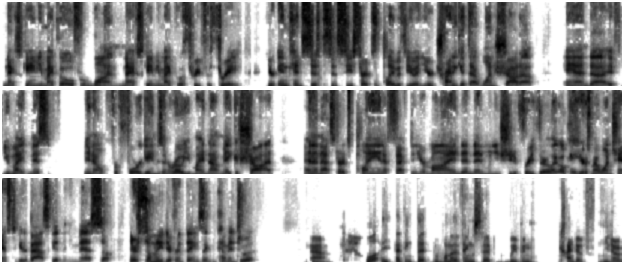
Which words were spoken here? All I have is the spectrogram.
Next game, you might go over one. Next game, you might go three for three. Your inconsistency starts to play with you, and you're trying to get that one shot up. And uh, if you might miss, you know, for four games in a row, you might not make a shot. And then that starts playing effect in your mind. And then when you shoot a free throw, like, okay, here's my one chance to get a basket, and then you miss. So there's so many different things that can come into it. Yeah. Well, I think that one of the things that we've been kind of you know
